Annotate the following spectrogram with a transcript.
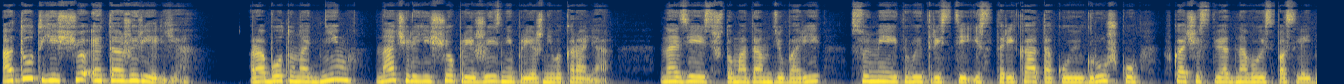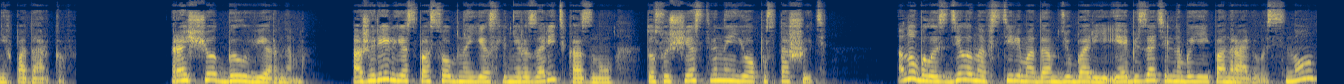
А тут еще это ожерелье. Работу над ним начали еще при жизни прежнего короля, надеясь, что мадам Дюбари – сумеет вытрясти из старика такую игрушку в качестве одного из последних подарков. Расчет был верным. Ожерелье способно, если не разорить казну, то существенно ее опустошить. Оно было сделано в стиле мадам Дюбари и обязательно бы ей понравилось, но...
